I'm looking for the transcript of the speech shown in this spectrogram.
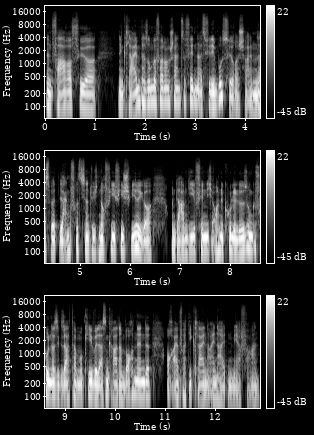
einen Fahrer für einen kleinen Personenbeförderungsschein zu finden, als für den Busführerschein. Und das wird langfristig natürlich noch viel, viel schwieriger. Und da haben die, finde ich, auch eine coole Lösung gefunden, dass sie gesagt haben, okay, wir lassen gerade am Wochenende auch einfach die kleinen Einheiten mehr fahren.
